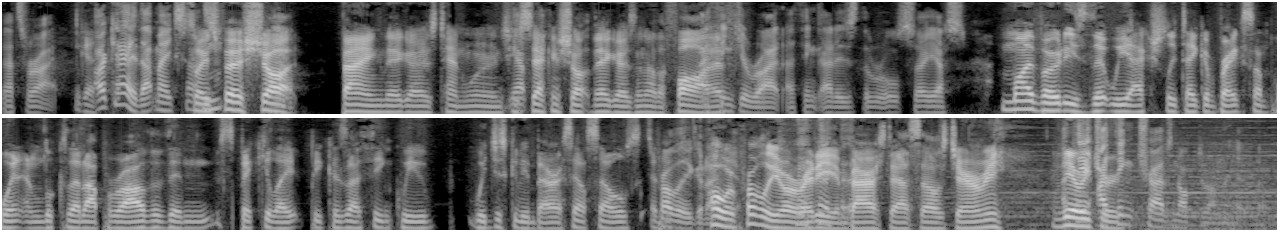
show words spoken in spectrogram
That's right. Okay. Okay, that makes sense. So his first shot, bang, there goes ten wounds. His Yep. second shot, there goes another five. I think you're right. I think that is the rule. So yes. My vote is that we actually take a break some point and look that up rather than speculate because I think we we're just going to embarrass ourselves. It's probably a good oh, we're idea. probably already embarrassed ourselves, Jeremy. very I think, true. I think Trav's knocked it on the head though.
